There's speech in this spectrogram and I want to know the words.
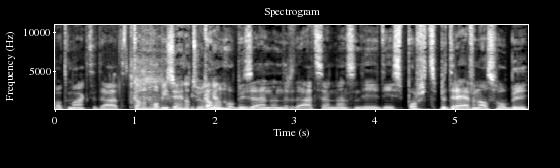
wat maakt het uit? Het kan een hobby zijn Het natuurlijk. kan hè? een hobby zijn, inderdaad. Er zijn mensen die, die sport bedrijven als hobby.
